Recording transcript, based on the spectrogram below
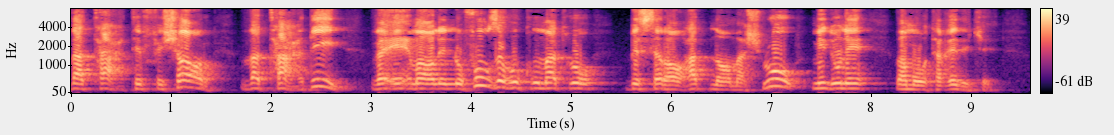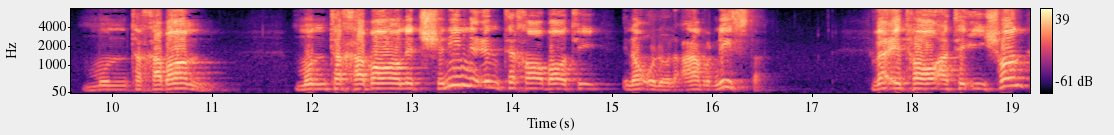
و تحت فشار و تهدید و اعمال نفوذ حکومت رو به سراحت نامشروع می‌دونه و معتقده که منتخبان منتخبان چنین انتخاباتی اینا اولو امر نیستن و اطاعت ایشان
